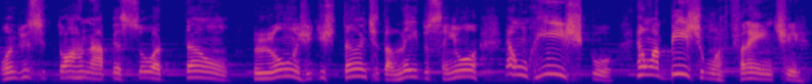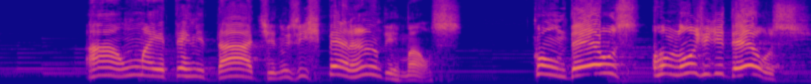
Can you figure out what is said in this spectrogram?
quando isso torna a pessoa tão longe, distante da lei do Senhor, é um risco, é um abismo à frente. Há uma eternidade nos esperando, irmãos. Com Deus ou longe de Deus,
